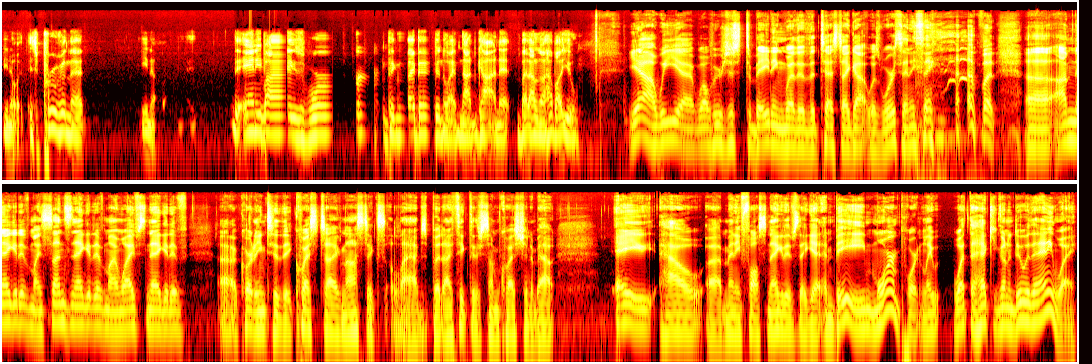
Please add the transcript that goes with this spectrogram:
you know, it's proven that, you know, the antibodies work things like that. Even though I've not gotten it, but I don't know. How about you? Yeah, we uh, well, we were just debating whether the test I got was worth anything, but uh, I'm negative. My son's negative. My wife's negative, uh, according to the Quest Diagnostics labs. But I think there's some question about a how uh, many false negatives they get, and b more importantly, what the heck you're going to do with it anyway.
